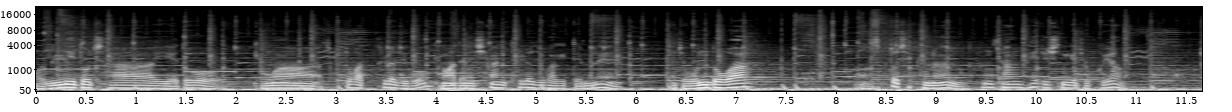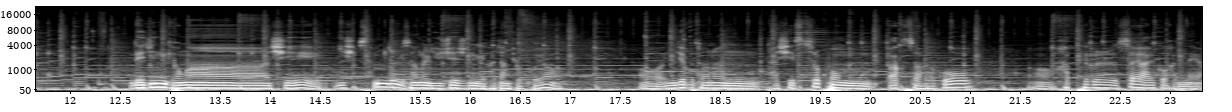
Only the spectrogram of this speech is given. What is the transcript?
뭐 1, 2도 차이에도 경화 속도가 틀려지고 경화되는 시간이 틀려지고 하기 때문에 이제 온도와 어, 습도 체크는 항상 해주시는 게 좋고요. 내진 경화 시 23도 이상을 유지해 주는 게 가장 좋고요. 어, 이제부터는 다시 스티로폼 박스하고 어, 핫팩을 써야 할 것 같네요.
